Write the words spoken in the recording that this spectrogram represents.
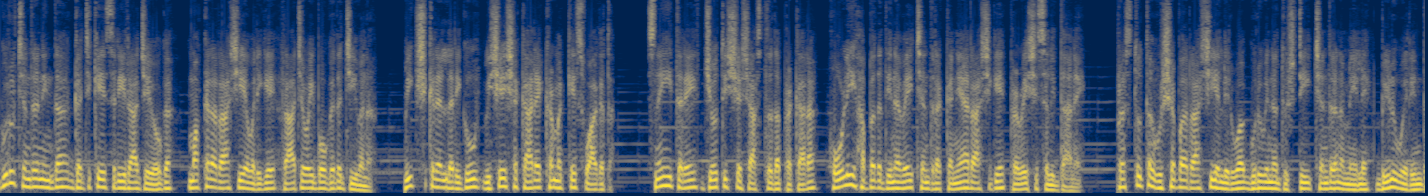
ಗುರುಚಂದ್ರನಿಂದ ಗಜಕೇಸರಿ ರಾಜಯೋಗ, ಮಕರ ರಾಶಿಯವರಿಗೆ ರಾಜವೈಭೋಗದ ಜೀವನ. ವೀಕ್ಷಕರೆಲ್ಲರಿಗೂ ವಿಶೇಷ ಕಾರ್ಯಕ್ರಮಕ್ಕೆ ಸ್ವಾಗತ. ಸ್ನೇಹಿತರೆ, ಜ್ಯೋತಿಷ್ಯ ಶಾಸ್ತ್ರದ ಪ್ರಕಾರ ಹೋಳಿ ಹಬ್ಬದ ದಿನವೇ ಚಂದ್ರ ಕನ್ಯಾ ರಾಶಿಗೆ ಪ್ರವೇಶಿಸಲಿದ್ದಾನೆ. ಪ್ರಸ್ತುತ ವೃಷಭ ರಾಶಿಯಲ್ಲಿರುವ ಗುರುವಿನ ದೃಷ್ಟಿ ಚಂದ್ರನ ಮೇಲೆ ಬೀಳುವುದರಿಂದ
